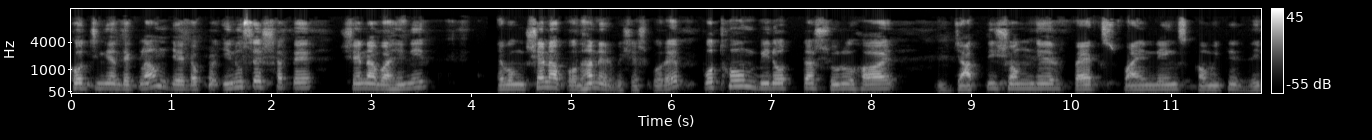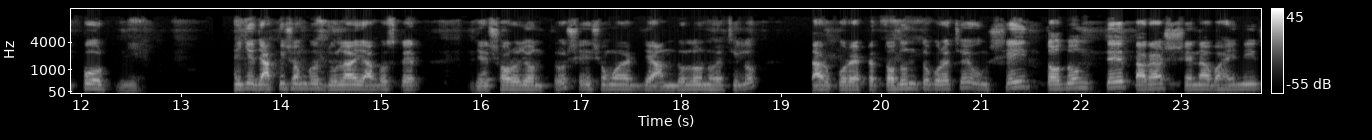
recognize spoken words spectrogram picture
খোঁজ নিয়ে দেখলাম যে ডক্টর ইনুসের সাথে সেনাবাহিনীর এবং সেনা প্রধানের বিশেষ করে, প্রথম বিরোধটা শুরু হয় জাতিসংঘের ফ্যাক্টস ফাইন্ডিংস কমিটির রিপোর্ট নিয়ে। এই যে জাতিসংঘ জুলাই আগস্টের যে ষড়যন্ত্র, সেই সময়ের যে আন্দোলন হয়েছিল, তার উপরে একটা তদন্ত করেছে এবং সেই তদন্তে তারা সেনাবাহিনীর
